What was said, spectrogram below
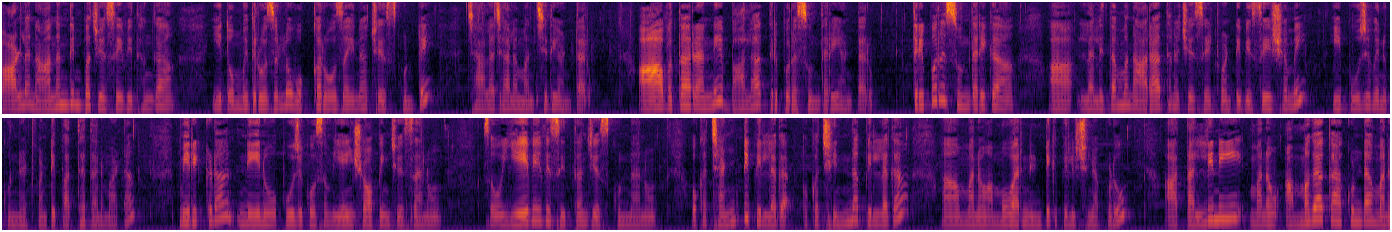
వాళ్ళని ఆనందింపజేసే విధంగా ఈ తొమ్మిది రోజుల్లో ఒక్క రోజైనా చేసుకుంటే చాలా చాలా మంచిది అంటారు. ఆ అవతారాన్నే బాలా త్రిపుర సుందరి అంటారు. త్రిపుర సుందరిగా ఆ లలితమ్మను ఆరాధన చేసేటువంటి విశేషమే ఈ పూజ వెనుకున్నటువంటి పద్ధతి అనమాట మీరిక్కడ నేను పూజ కోసం ఏం షాపింగ్ చేశాను? సో ఏవేవి సిద్ధం చేసుకున్నాను? ఒక చంటి పిల్లగా ఒక చిన్న పిల్లగా మనం అమ్మవారిని ఇంటికి పిలిచినప్పుడు ఆ తల్లిని మనం అమ్మగా కాకుండా మన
